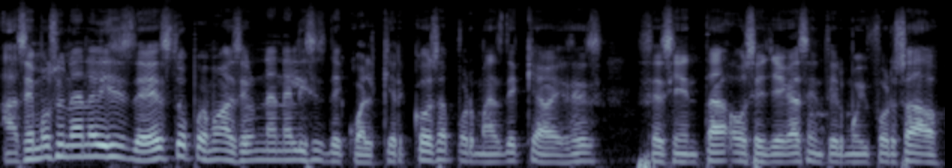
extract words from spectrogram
hacemos un análisis de esto, podemos hacer un análisis de cualquier cosa, por más de que a veces se sienta o se llega a sentir muy forzado.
